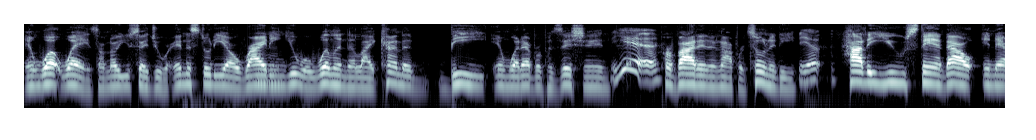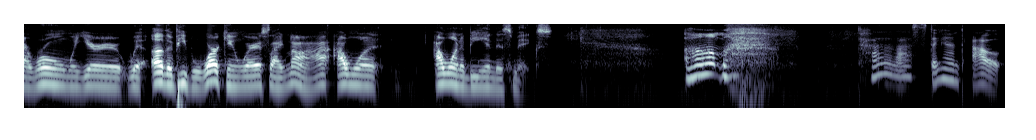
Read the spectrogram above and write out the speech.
In what ways? I know you said you were in the studio writing, you were willing to like kind of be in whatever position Yeah. provided an opportunity. Yep. How do you stand out in that room when you're with other people working where it's like, no, I, I want I want to be in this mix. Um, how did I stand out?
